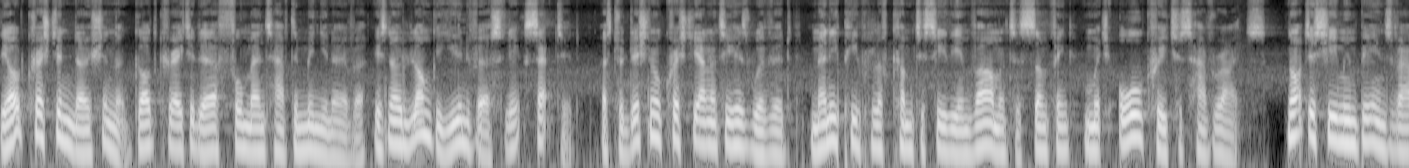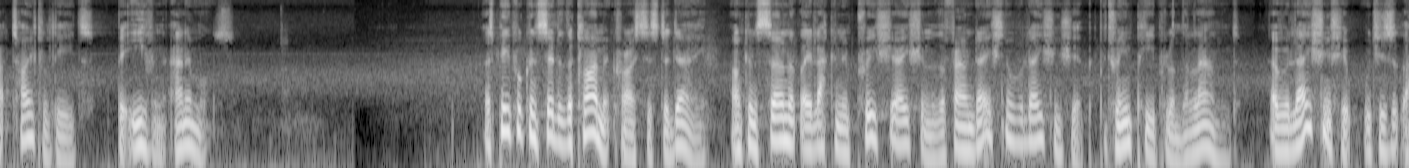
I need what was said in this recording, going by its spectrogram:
The old Christian notion that God created earth for men to have dominion over is no longer universally accepted. As traditional Christianity has withered, many people have come to see the environment as something in which all creatures have rights, not just human beings without title deeds, but even animals. As people consider the climate crisis today, I'm concerned that they lack an appreciation of the foundational relationship between people and the land, a relationship which is at the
